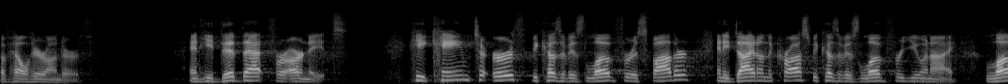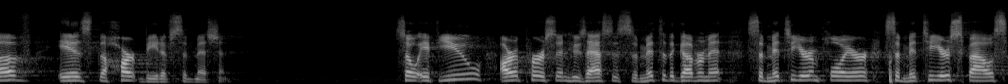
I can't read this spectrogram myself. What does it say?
of hell here on earth. And he did that for our needs. He came to earth because of his love for his Father, and he died on the cross because of his love for you and I. Love is the heartbeat of submission. So, if you are a person who's asked to submit to the government, submit to your employer, submit to your spouse,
